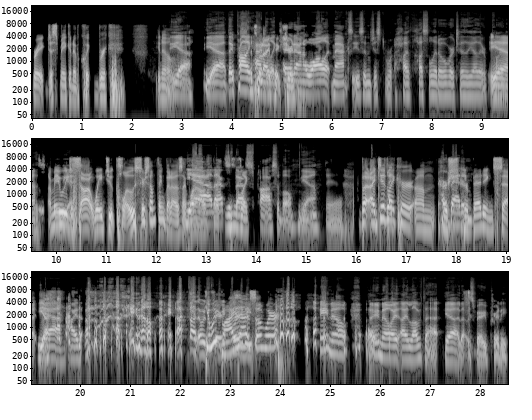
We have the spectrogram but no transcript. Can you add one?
break just making a quick brick. You know. Yeah, yeah. They probably That's had to I like tear down a wall at Maxie's and just hustle it over to the other. Yeah, the or maybe we just saw it way too close or something. But I was like, yeah, wow, that- that's this that's like possible. Yeah, Yeah. But I did I- like her um her Her sh- her bedding? bedding set. Yeah. yeah. I, I know. I thought it was. Can we buy that somewhere? I know. I know. I, I love that. Yeah, that was very pretty.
